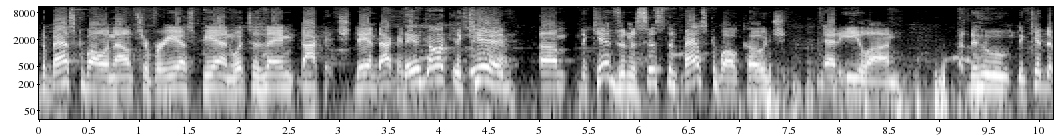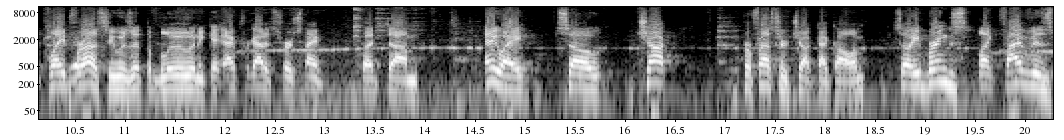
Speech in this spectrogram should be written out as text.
the basketball announcer for ESPN, what's his name? Dakich, Dan Dakich. Dan Dakich, The kid, um, the kid's an assistant basketball coach at Elon. Who the kid that played for us? He was at the Blue, and he I forgot his first name. But um, anyway, so Chuck, Professor Chuck, I call him. So he brings like five of his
